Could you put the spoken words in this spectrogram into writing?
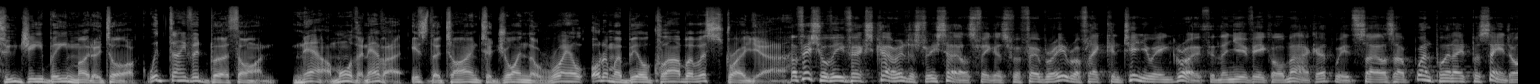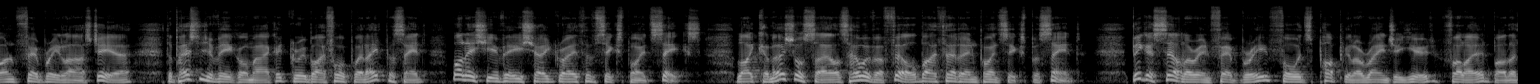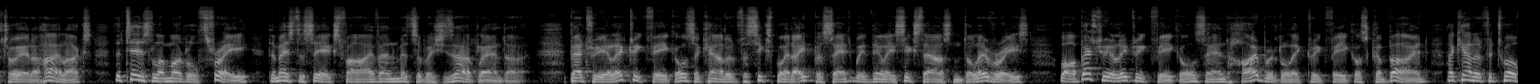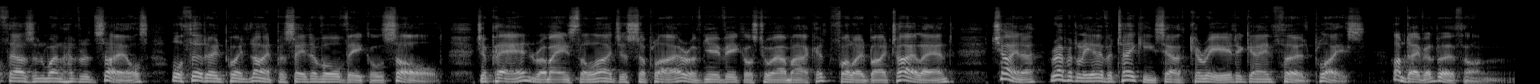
2GB Motor Talk with David Berthon. Now more than ever is the time to join the Royal Automobile Club of Australia. Official VFACTS car industry sales figures for February reflect continuing growth in the new vehicle market, with sales up 1.8% on February last year. The passenger vehicle market grew by 4.8%, while SUVs showed growth of 6.6. Light commercial sales, however, fell by 13.6%. Biggest seller in February, Ford's popular Ranger Ute, followed by the Toyota Hilux, the Tesla Model 3, the Mazda CX5 and Mitsubishi's Outlander. Battery electric vehicles accounted for 6.8% with nearly 6,000 deliveries, while battery electric vehicles and hybrid electric vehicles combined accounted for 12,100 sales or 13.9% of all vehicles sold. Japan remains the largest supplier of new vehicles to our market, followed by Thailand. China rapidly overtaking South Korea to gain third place. I'm David Berthon.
